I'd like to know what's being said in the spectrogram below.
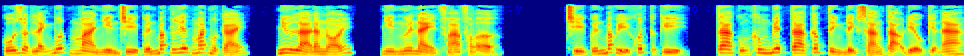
Cố ruột lạnh buốt mà nhìn Chỉ quyến bắc liếc mắt một cái, như là đang nói, nhìn ngươi này phá phòng ở. Chỉ quyến bắc ủy khuất cực kỳ, ta cũng không biết ta cấp tình địch sáng tạo điều kiện A.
